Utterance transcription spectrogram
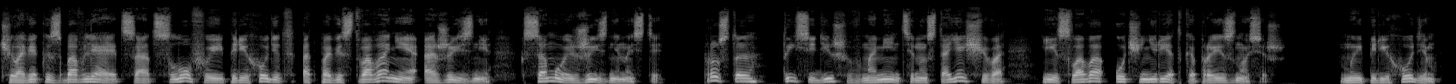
Человек избавляется от слов и переходит от повествования о жизни к самой жизненности. Просто ты сидишь в моменте настоящего и слова очень редко произносишь. Мы переходим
